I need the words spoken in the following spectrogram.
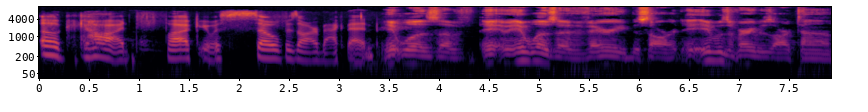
Oh God, fuck! It was so bizarre back then. It was a it, it was a very bizarre it, it was a very bizarre time.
